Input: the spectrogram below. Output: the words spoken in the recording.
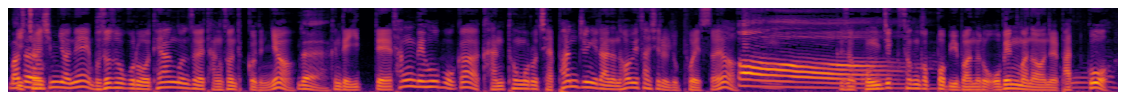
맞아요. 2010년에 무소속으로 태안군소에 당선됐거든요. 네. 근데 이때 상대 후보가 간통으로 재판 중이라는 허위 사실을 유포했어요. 아. 그래서 공직선거법 위반으로 500만 원을 받고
